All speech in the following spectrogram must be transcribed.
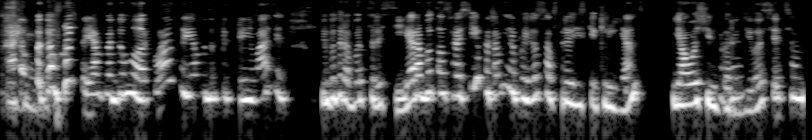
Потому что я подумала, классно, я буду предприниматель и буду работать с Россией. Я работала с Россией, потом у меня появился австралийский клиент. Я очень гордилась этим.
